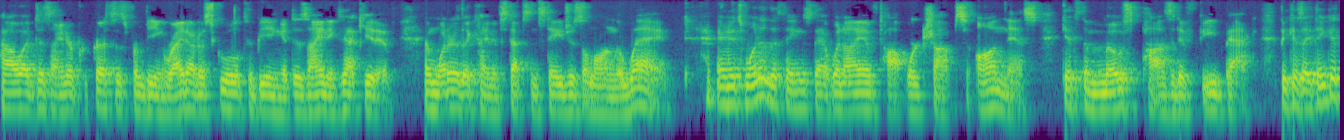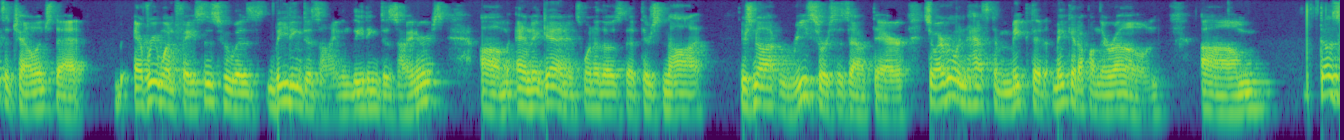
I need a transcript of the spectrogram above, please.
how a designer progresses from being right out of school to being a design executive and what are the kind of steps and stages along the way. And it's one of the things that when i have taught workshops on this gets the most positive feedback because i think it's a challenge that everyone faces who is leading design and leading designers. Um, and again it's one of those that there's not there's not resources out there, so everyone has to make that make it up on their own. Um, does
